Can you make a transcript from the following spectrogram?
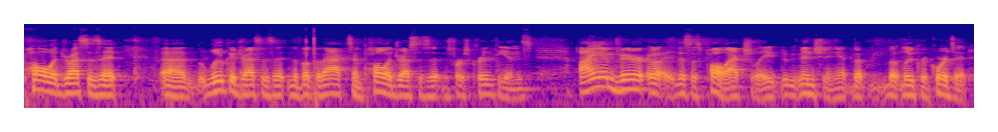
Paul addresses it uh, Luke addresses it in the book of Acts, and Paul addresses it in First Corinthians. I am very, uh, this is Paul actually mentioning it, but, but Luke records it.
